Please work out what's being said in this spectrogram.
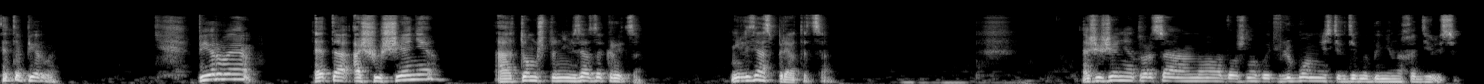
Это первое. Первое – это ощущение о том, что нельзя закрыться. Нельзя спрятаться. Ощущение Творца, оно должно быть в любом месте, где мы бы ни находились.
